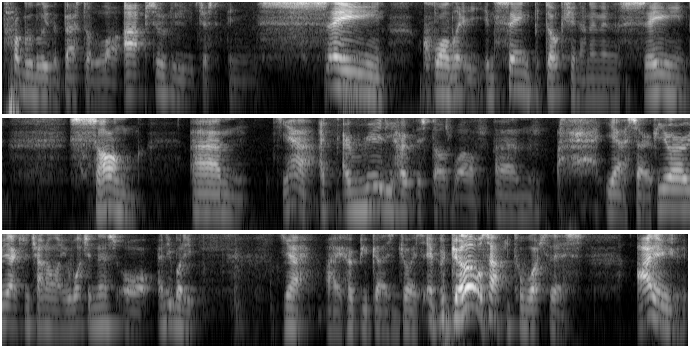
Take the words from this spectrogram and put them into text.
probably the best of the lot. Absolutely just insane quality, insane production, and an insane song. Um, yeah, I, I really hope this does well. Um, yeah, so if you're a reaction channel and you're watching this, or anybody, yeah, I hope you guys enjoy it. If the girls happen to watch this, I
